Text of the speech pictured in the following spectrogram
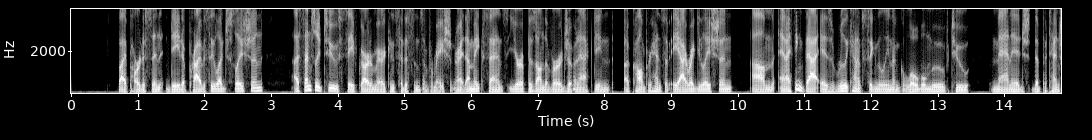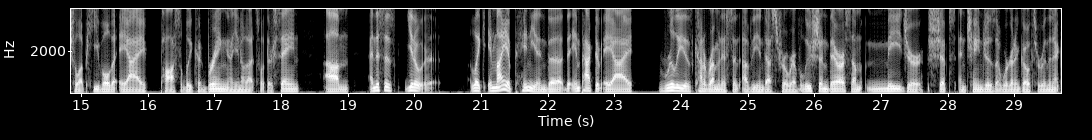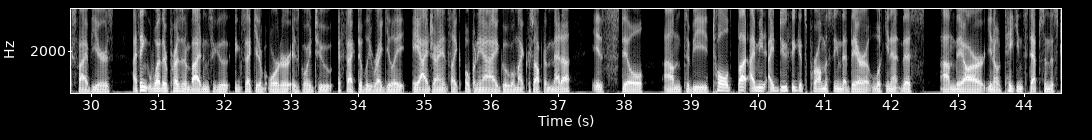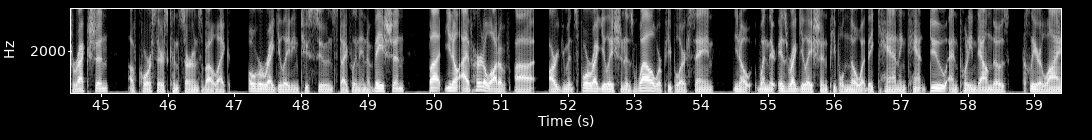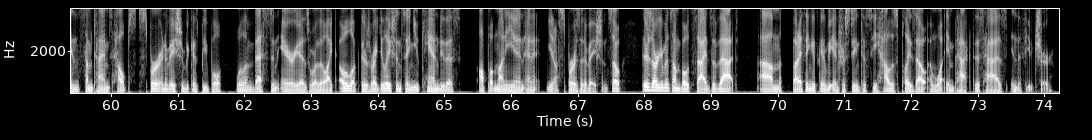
bipartisan data privacy legislation, essentially to safeguard American citizens' information, right? That makes sense. Europe is on the verge of enacting a comprehensive AI regulation. Um, and I think that is really kind of signaling a global move to manage the potential upheaval that AI possibly could bring. You know, that's what they're saying. Um, and this is, you know, like in my opinion, the the impact of AI really is kind of reminiscent of the Industrial Revolution. There are some major shifts and changes that we're going to go through in the next five years. I think whether President Biden's executive order is going to effectively regulate AI giants like OpenAI, Google, Microsoft, and Meta is still um, to be told. But I mean, I do think it's promising that they're looking at this. Um, they are, you know, taking steps in this direction. Of course, there's concerns about like over regulating too soon, stifling innovation. But you know, I've heard a lot of uh, arguments for regulation as well, where people are saying, you know, when there is regulation, people know what they can and can't do, and putting down those clear lines sometimes helps spur innovation because people will invest in areas where they're like, oh, look, there's regulation saying you can do this. I'll put money in, and it, you know, spurs innovation. So there's arguments on both sides of that. Um, but I think it's going to be interesting to see how this plays out and what impact this has in the future.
